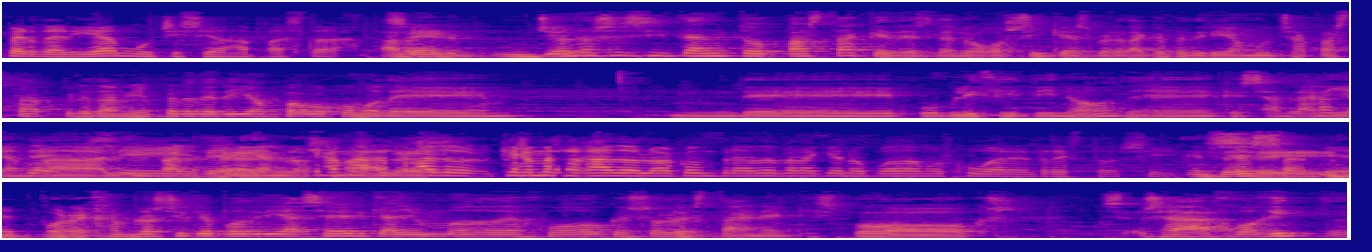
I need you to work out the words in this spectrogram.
perdería muchísima pasta. A ver, yo no sé si tanto pasta, que desde luego sí que es verdad que pediría mucha pasta, pero también perdería un poco como de de publicity, ¿no? De que se hablaría De- mal sí, y parecerían los qué malos. amargado, qué amargado lo ha comprado para que no podamos jugar el resto, sí. Entonces, Sí. por ejemplo, sí que podría ser que hay un modo de juego que solo está en Xbox. O sea, jueguito,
